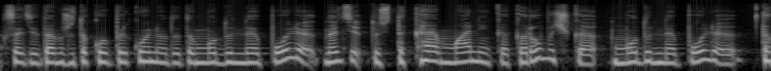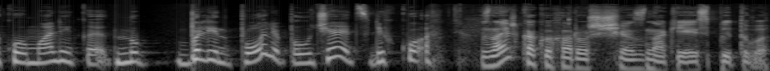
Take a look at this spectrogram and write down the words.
кстати, там же такое прикольное вот это модульное поле. Знаете, то есть такая маленькая коробочка, модульное поле, такое маленькое, но блин, поле получается легко. Знаешь, какой хороший сейчас знак я испытываю?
